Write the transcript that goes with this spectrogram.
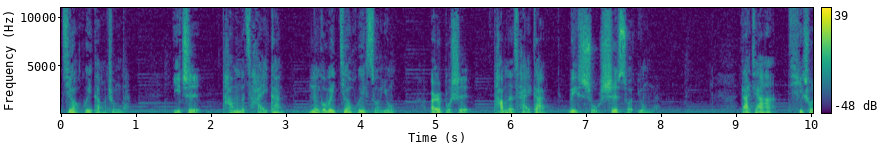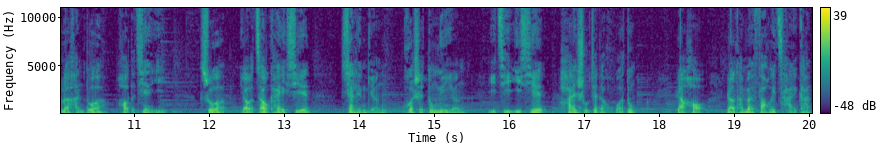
教会当中呢？以致他们的才干能够为教会所用，而不是他们的才干为属世所用呢？大家提出了很多好的建议，说要召开一些夏令营或是冬令营。以及一些寒暑假的活动，然后让他们发挥才干，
